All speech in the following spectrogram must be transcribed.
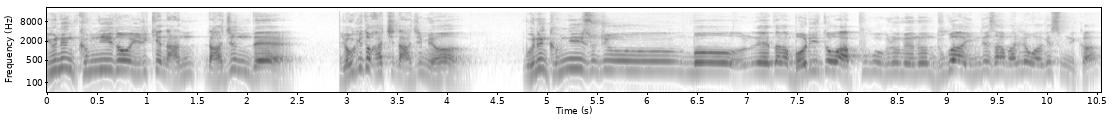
은행 금리도 이렇게 낮, 낮은데 여기도 같이 낮으면 은행 금리 수준 뭐에다가 머리도 아프고 그러면은 누가 임대사업 하려고 하겠습니까?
